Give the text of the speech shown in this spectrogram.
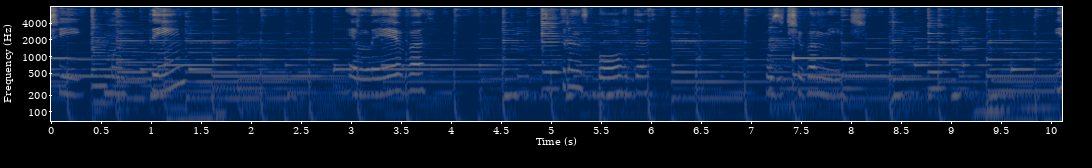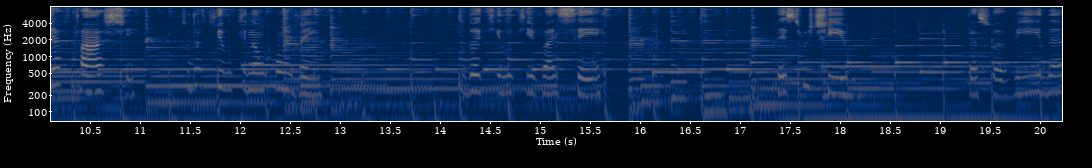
te mantém, eleva, transborda positivamente. E afaste tudo aquilo que não convém, tudo aquilo que vai ser destrutivo para sua vida,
